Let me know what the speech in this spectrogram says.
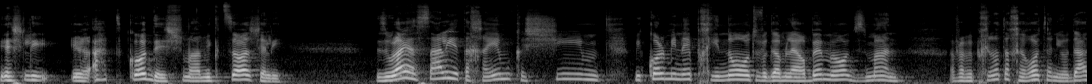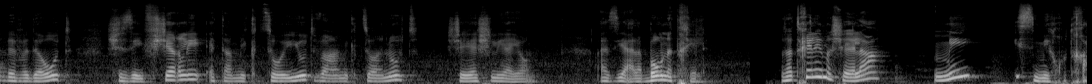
יש לי יראת קודש מהמקצוע שלי. זה אולי עשה לי את החיים קשים מכל מיני בחינות וגם להרבה מאוד זמן, אבל מבחינות אחרות אני יודעת בוודאות שזה אפשר לי את המקצועיות והמקצוענות שיש לי היום. אז יאללה, בואו נתחיל. אז נתחיל עם השאלה, מי הסמיך אותך?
